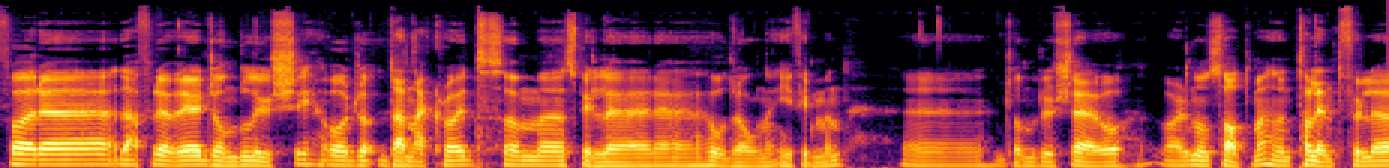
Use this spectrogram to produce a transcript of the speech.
For det er for øvrig John Belushi og Dan Ackroyd som spiller hovedrollene i filmen. Uh, John Belushi er jo Hva er det noen sa til meg? Den talentfulle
